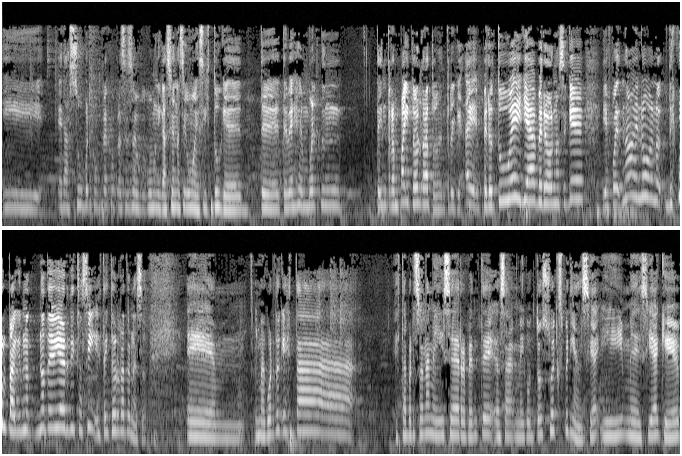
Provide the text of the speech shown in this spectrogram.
y era súper complejo el proceso de comunicación, así como decís tú, que te, te ves envuelto en te entrampáis todo el rato entre que "Ay, pero tú ella pero no sé qué y después no no, no disculpa que no, no te debía haber dicho así estáis todo el rato en eso. Eh, y me acuerdo que esta esta persona me dice de repente o sea me contó su experiencia y me decía que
